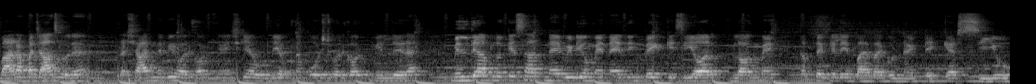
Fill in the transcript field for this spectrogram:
बारह पचास हो रहे हैं। प्रशांत ने भी वर्कआउट फिनिश किया, वो भी अपना पोस्ट वर्कआउट मिल ले रहा है। मिलते हैं आप लोग के साथ नए वीडियो में, नए दिन पे किसी और ब्लॉग में। तब तक के लिए bye bye good night take care see you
